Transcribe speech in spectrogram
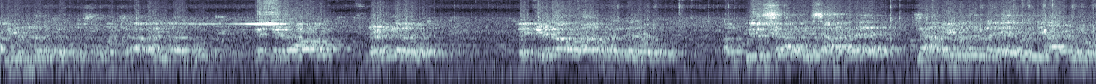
अभिनंदन करतो. सर्वांचे आभारी मानतो. व्यंकटराव लढते वेंकटराव राम करते रहो। हम दिल से आपके साथ है। जहाँ भी मदद लगे मुझे याद करो।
